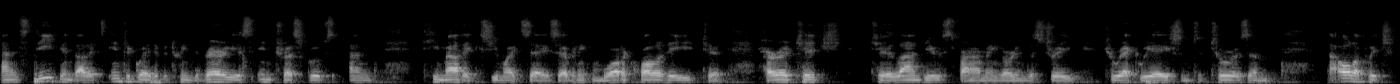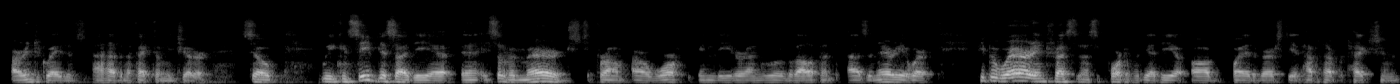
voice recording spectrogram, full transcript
and it's deep in that it's integrated between the various interest groups and thematics, you might say. So everything from water quality to heritage to land use, farming or industry, to recreation, to tourism, all of which are integrated and have an effect on each other. So we conceived this idea, uh, it sort of emerged from our work in leader and rural development as an area where people were interested and supportive of the idea of biodiversity and habitat protection.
